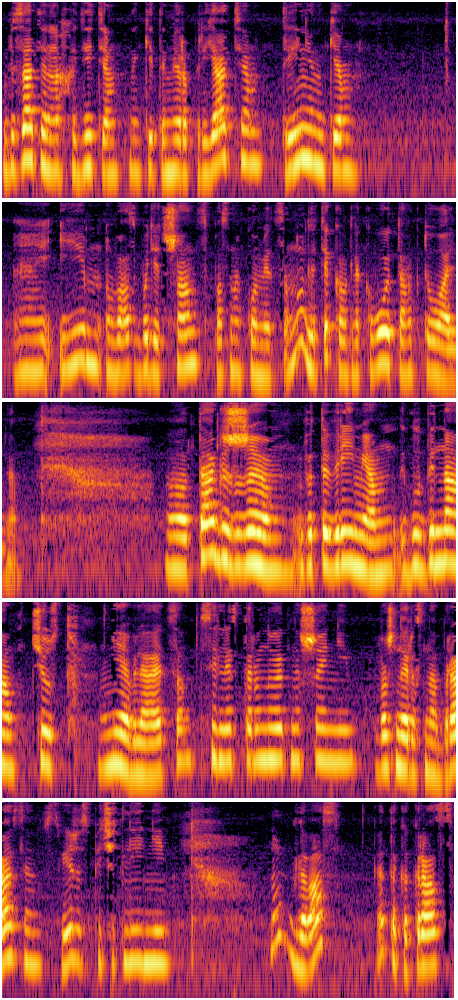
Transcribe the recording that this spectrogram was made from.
Обязательно ходите на какие-то мероприятия, тренинги, Э, и у вас будет шанс познакомиться. Ну, для тех, для кого это актуально. Э, также в это время глубина чувств не является сильной стороной отношений. Важны разнообразие, свежесть впечатлений. Ну, для вас это как раз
